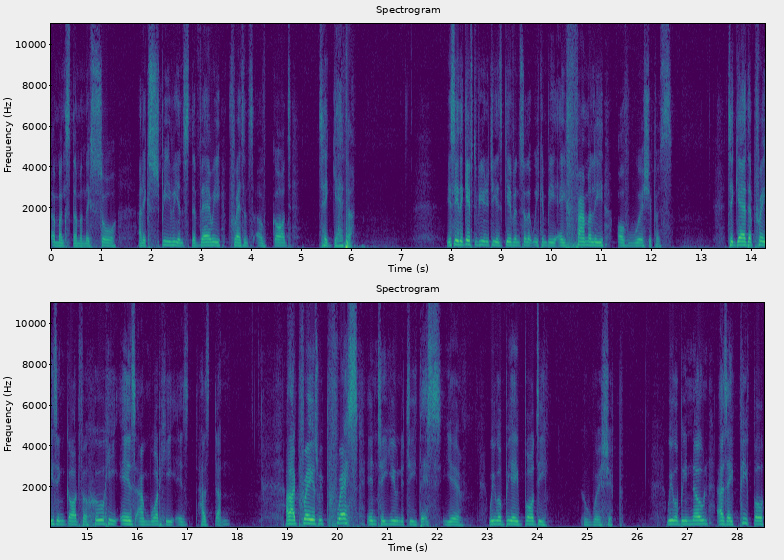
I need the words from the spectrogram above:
amongst them and they saw and experienced the very presence of God together. You see, the gift of unity is given so that we can be a family of worshippers, together praising God for who He is and what He is, has done. And I pray as we press into unity this year, we will be a body who worship. We will be known as a people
